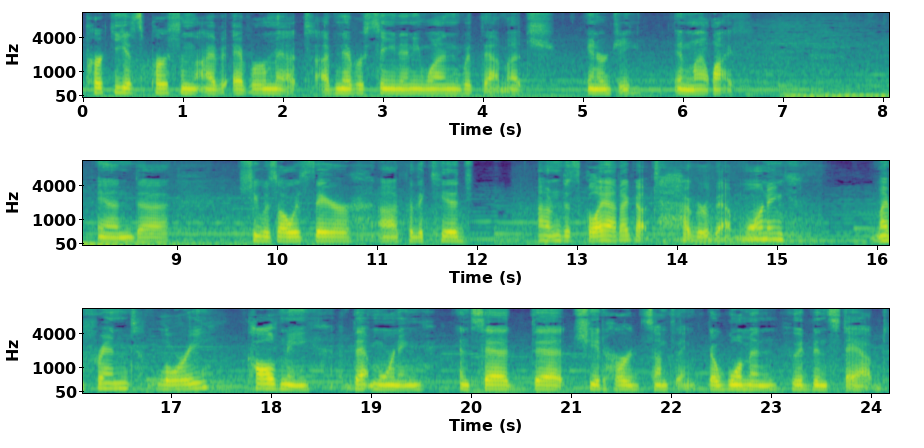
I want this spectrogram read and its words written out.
perkiest person I've ever met. I've never seen anyone with that much energy in my life. And uh, she was always there uh, for the kids. I'm just glad I got to hug her that morning. My friend Lori called me that morning and said that she had heard something, a woman who had been stabbed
